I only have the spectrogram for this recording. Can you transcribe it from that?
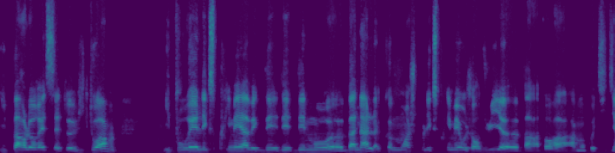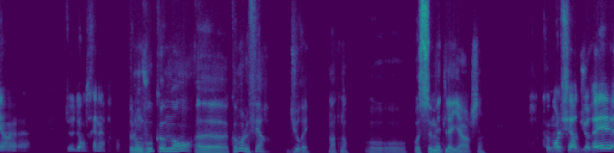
ils parleraient de cette victoire, ils pourraient l'exprimer avec des, des, mots euh, banals, comme moi je peux l'exprimer aujourd'hui euh, par rapport à, mon quotidien euh, d'entraîneur. Selon vous, comment, comment le faire durer maintenant au, au, sommet de la hiérarchie? Comment le faire durer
